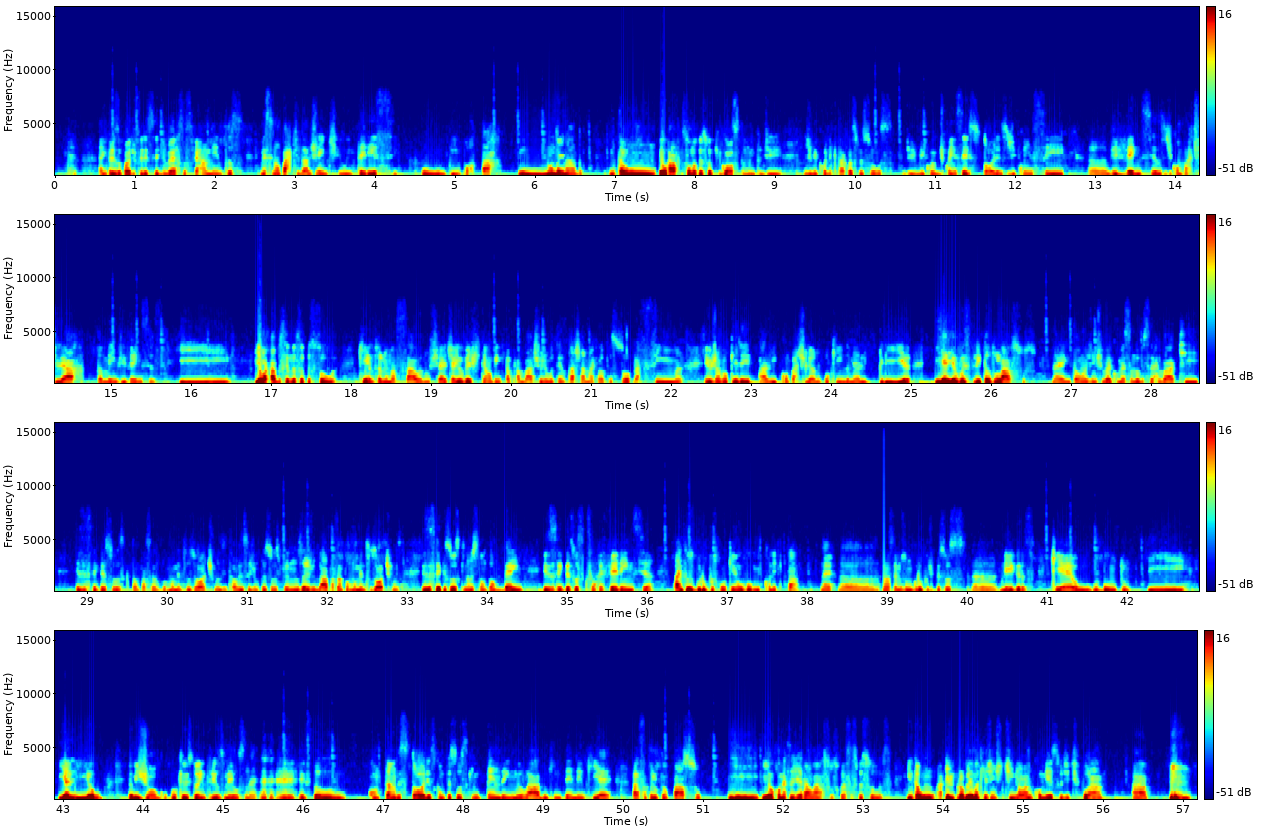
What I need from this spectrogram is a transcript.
a empresa pode oferecer diversas ferramentas, mas se não partir da gente, o interesse, o importar, não vem nada. Então, eu, Rafa, sou uma pessoa que gosta muito de, de me conectar com as pessoas, de, me, de conhecer histórias, de conhecer uh, vivências, de compartilhar também vivências. E, e, eu acabo sendo essa pessoa que entra numa sala, no chat, aí eu vejo que tem alguém que tá pra baixo, eu já vou tentar chamar aquela pessoa pra cima, eu já vou querer estar ali compartilhando um pouquinho da minha alegria. E aí eu vou estreitando laços né? Então a gente vai começando a observar que existem pessoas que estão passando por momentos ótimos e talvez sejam pessoas para nos ajudar a passar por momentos ótimos. Existem pessoas que não estão tão bem, existem pessoas que são referência. Quais os grupos com quem eu vou me conectar? Né? Uh, nós temos um grupo de pessoas uh, negras que é o Ubuntu e, e ali eu, eu me jogo, porque eu estou entre os meus, né? eu estou contando histórias com pessoas que entendem o meu lado, que entendem o que é passar pelo que eu passo. E, e eu começo a gerar laços com essas pessoas. Então, aquele problema que a gente tinha lá no começo de tipo, ah, a,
